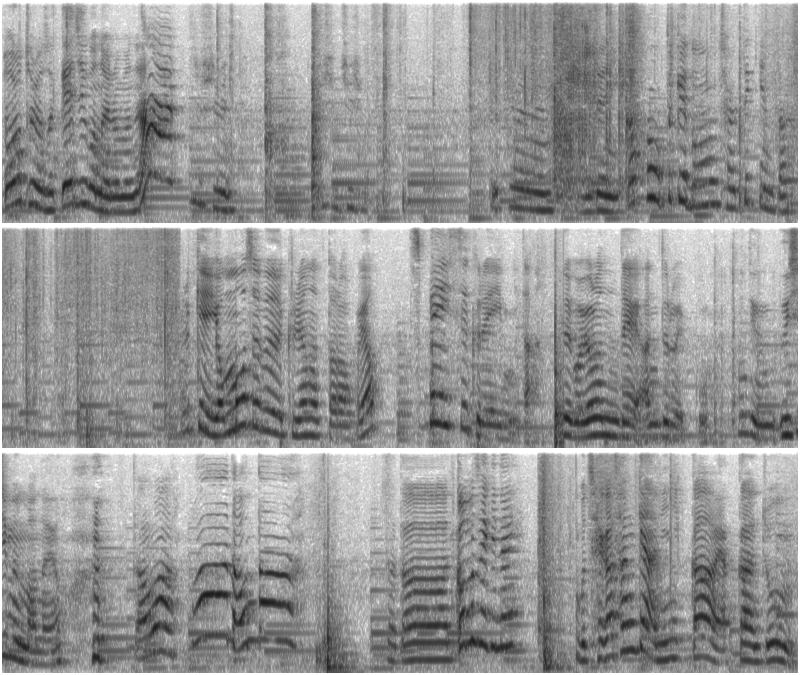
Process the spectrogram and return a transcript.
떨어뜨려서 깨지거나 이러면 아 조심 조심 조심 깨지면 안 되니까 아 어떻게 너무 잘 뜯긴다. 이렇게 옆모습을 그려놨더라고요. 스페이스 그레이입니다. 근데 뭐 이런 데 안 들어있고 근데 의심은 많아요. 나와! 와 나온다! 짜잔 검은색이네 뭐 제가 산 게 아니니까 약간 좀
